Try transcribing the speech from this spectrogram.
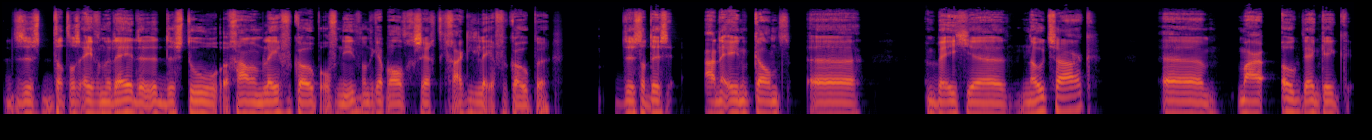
dus dat was een van de redenen. De stoel, gaan we hem leeg verkopen of niet? Want ik heb altijd gezegd, ga ik niet leeg verkopen. Dus dat is aan de ene kant eh, een beetje noodzaak. Ehm, maar ook denk ik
